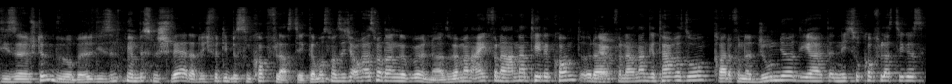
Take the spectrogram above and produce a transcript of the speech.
diese Stimmwirbel, die sind mir ein bisschen schwer, dadurch wird die ein bisschen kopflastig. Da muss man sich auch erstmal dran gewöhnen. Also wenn man eigentlich von einer anderen Tele kommt oder Ja. von einer anderen Gitarre so, gerade von der Junior, die halt nicht so kopflastig ist,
